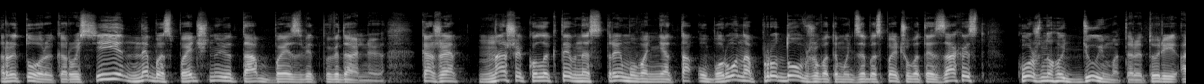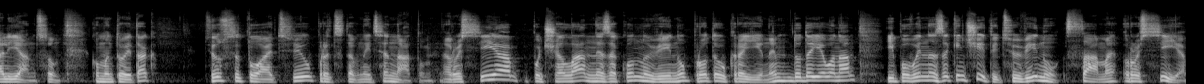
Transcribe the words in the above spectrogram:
риторика Росії небезпечною та безвідповідальною. каже, наше колективне стримування та оборона продовжуватимуть забезпечувати захист кожного дюйма території альянсу. Коментує так. Цю ситуацію представниця НАТО Росія почала незаконну війну проти України, додає вона, і повинна закінчити цю війну саме Росія.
